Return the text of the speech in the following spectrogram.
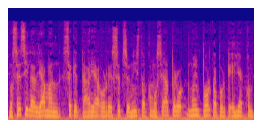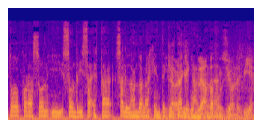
No sé si la llaman secretaria o recepcionista o como sea, pero no importa porque ella con todo corazón y sonrisa está saludando a la gente que está llegando. Cumple ambas funciones bien.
